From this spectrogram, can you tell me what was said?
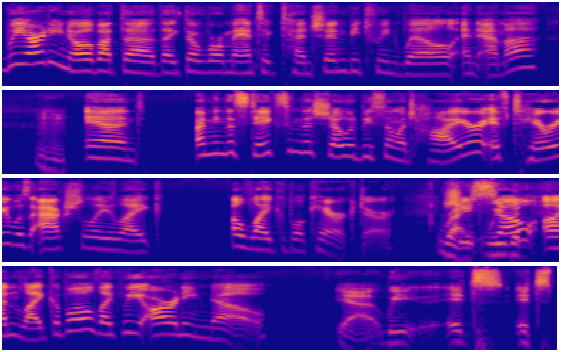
we already know about the like the romantic tension between Will and Emma, Mm-hmm. and I mean the stakes in this show would be so much higher if Terri was actually like a likable character. Right, She's we so unlikable. Like we already know. yeah we it's it's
